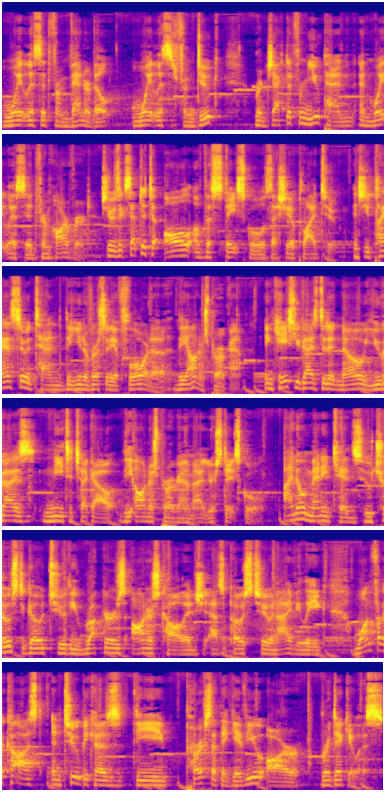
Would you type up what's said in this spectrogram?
waitlisted from Vanderbilt, waitlisted from Duke, rejected from UPenn, and waitlisted from Harvard. She was accepted to all of the state schools that she applied to, and she plans to attend the University of Florida, the honors program. In case you guys didn't know, you guys need to check out the honors program at your state school. I know many kids who chose to go to the Rutgers Honors College as opposed to an Ivy League, one for the cost, and two because the perks that they give you are ridiculous.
